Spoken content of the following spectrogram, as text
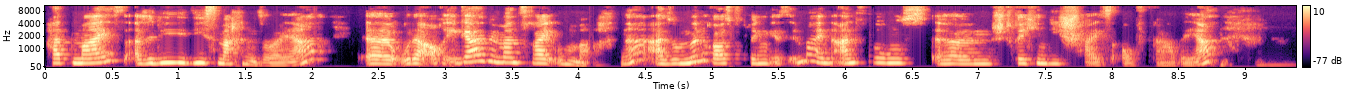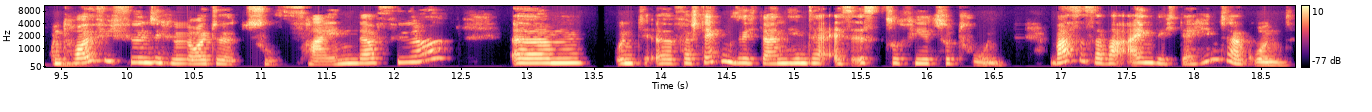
hat meist, also die, die es machen soll, ja, äh, oder auch egal, wie man es frei ummacht. Ne? Also Müll rausbringen ist immer in Anführungsstrichen die Scheißaufgabe, ja. Und häufig fühlen sich Leute zu fein dafür ähm, und äh, verstecken sich dann hinter, es ist zu viel zu tun. Was ist aber eigentlich der Hintergrund?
